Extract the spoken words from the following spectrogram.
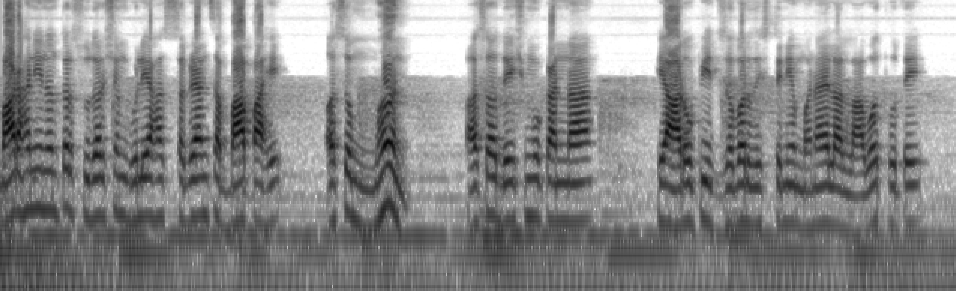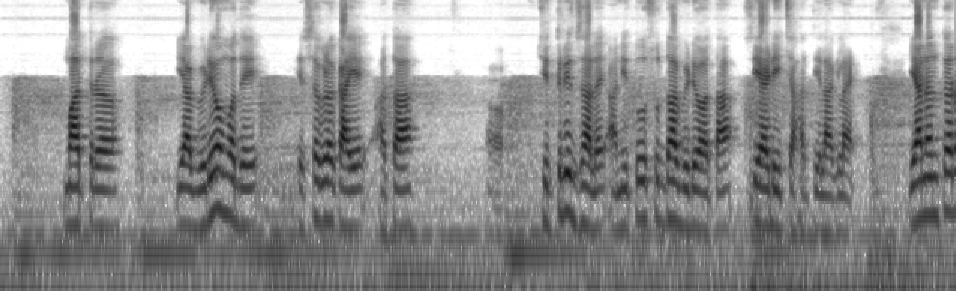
मारहाणीनंतर सुदर्शन घुले हा सगळ्यांचा बाप आहे असं म्हण असं देशमुखांना हे आरोपी जबरदस्तीने म्हणायला लावत होते. मात्र या व्हिडिओमध्ये हे सगळं काही आता चित्रित झालं आहे आणि तोसुद्धा व्हिडिओ आता सी आय डीच्या हाती आहे यानंतर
